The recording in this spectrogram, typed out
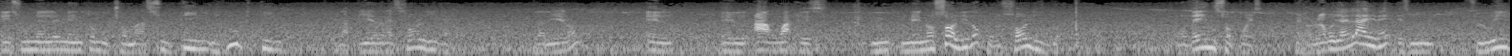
Es un elemento mucho más sutil y dúctil. La piedra es sólida. ¿La vieron? El, agua es menos sólido, pero sólido. O denso, pues. Pero luego ya el aire es muy fluido.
